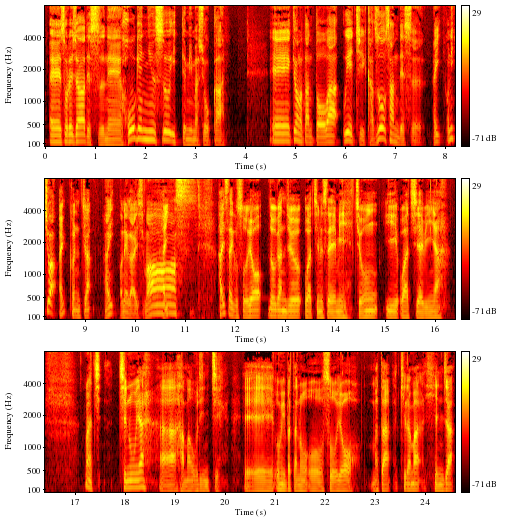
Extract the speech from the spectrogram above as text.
あ、えー、それじゃあですね方言ニュースいってみましょうか、えー、今日の担当は植地和夫さんです。はいこんにちは。はいこんにちは。はいお願いします。はい、最後そうよ。動画中わちみせみちゅんいわちやびんや。まあちちぬやあ浜うりんち。えー、海端のそうよ。またきらまひんじゃ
